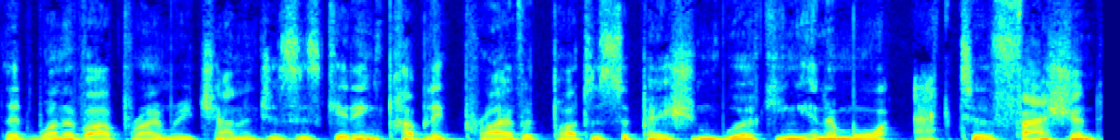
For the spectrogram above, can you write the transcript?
that one of our primary challenges is getting public private participation working in a more active fashion.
